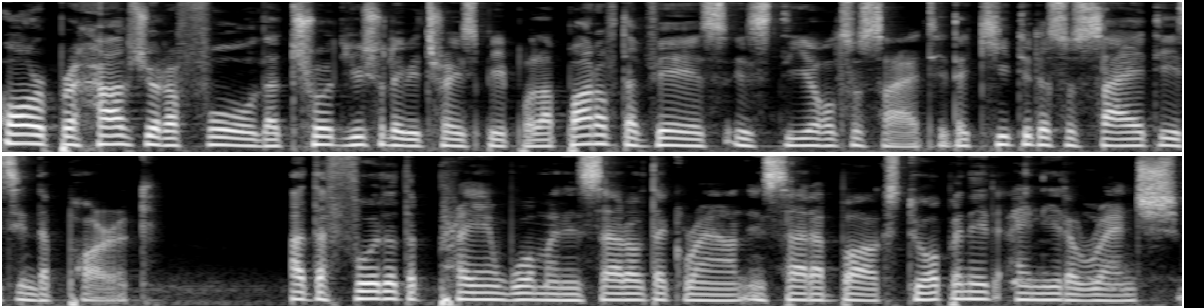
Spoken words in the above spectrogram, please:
Or perhaps you're a fool. The truth usually betrays people. A part of the vase is the old society. The key to the society is in the park. At the foot of the praying woman inside of the ground, inside a box. To open it, I need a wrench.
